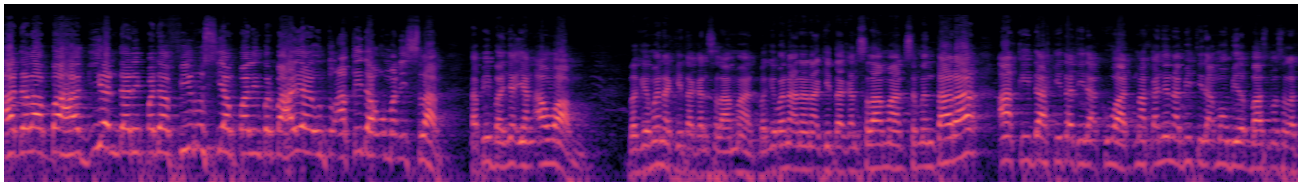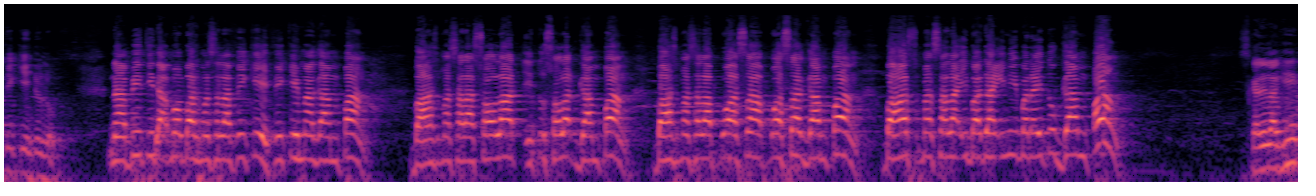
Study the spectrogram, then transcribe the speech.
adalah bahagian daripada virus yang paling berbahaya untuk akidah umat Islam. Tapi banyak yang awam. Bagaimana kita akan selamat? Bagaimana anak-anak kita akan selamat? Sementara akidah kita tidak kuat. Makanya Nabi tidak mau bahas masalah fikih dulu. Nabi tidak mau bahas masalah fikih. Fikih mah gampang. Bahas masalah sholat, itu sholat gampang. Bahas masalah puasa, puasa gampang. Bahas masalah ibadah ini, ibadah itu gampang. Sekali lagi,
